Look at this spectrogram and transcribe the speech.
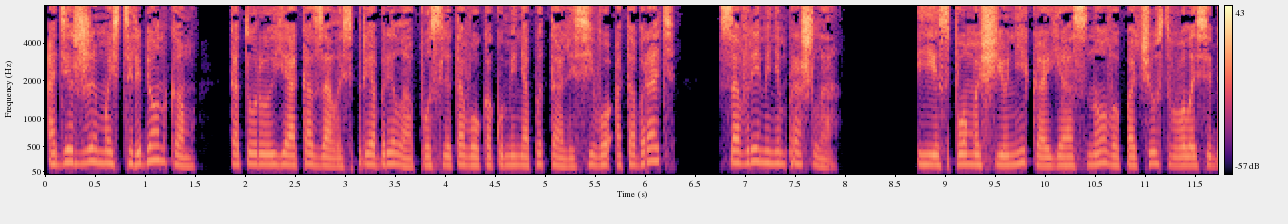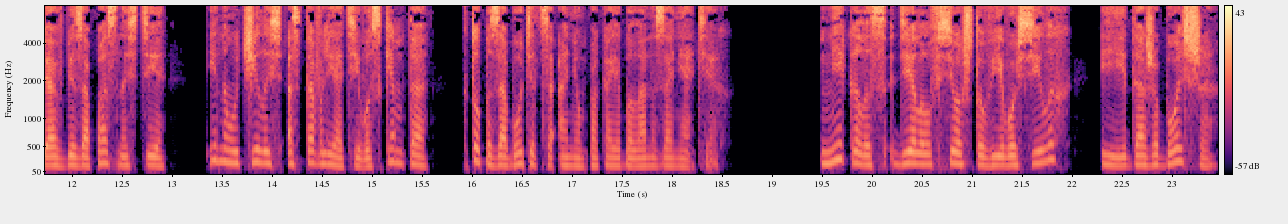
Одержимость ребенком — которую я, оказалось, приобрела после того, как у меня пытались его отобрать, со временем прошла. И с помощью Ника я снова почувствовала себя в безопасности и научилась оставлять его с кем-то, кто позаботится о нем, пока я была на занятиях. Николас делал все, что в его силах, и даже больше.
